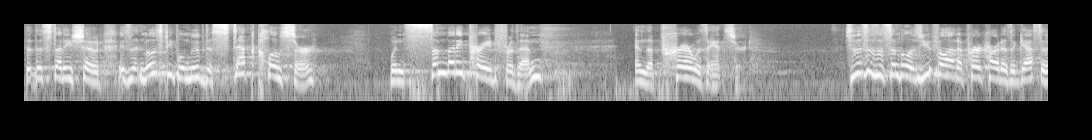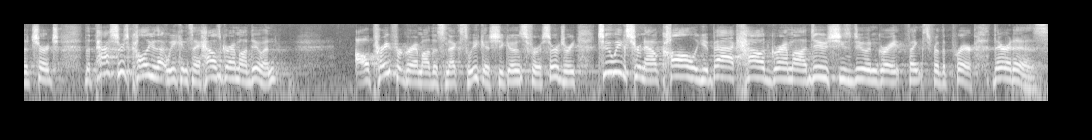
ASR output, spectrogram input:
that this study showed is that most people moved a step closer when somebody prayed for them and the prayer was answered. So, this is as simple as you fill out a prayer card as a guest at a church. The pastors call you that week and say, How's grandma doing? I'll pray for grandma this next week as she goes for a surgery. Two weeks from now, call you back. How'd grandma do? She's doing great. Thanks for the prayer. There it is.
